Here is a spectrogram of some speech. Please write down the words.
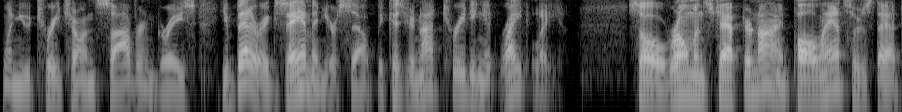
when you treat on sovereign grace, you better examine yourself because you're not treating it rightly. So, Romans chapter 9, Paul answers that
